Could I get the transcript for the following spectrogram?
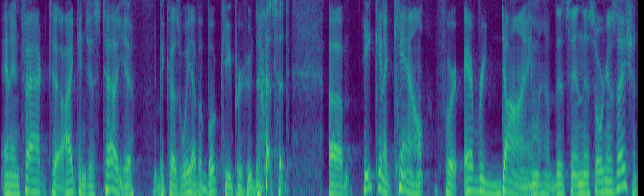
and in fact, uh, I can just tell you, because we have a bookkeeper who does it, um, he can account for every dime that's in this organization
